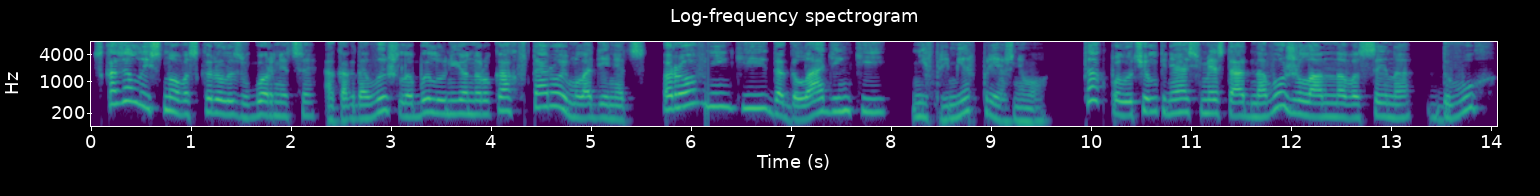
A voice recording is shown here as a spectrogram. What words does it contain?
Сказала и снова скрылась в горнице, а когда вышла, был у нее на руках второй младенец, ровненький да гладенький, не в пример прежнему. Так получил князь вместо одного желанного сына двух.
